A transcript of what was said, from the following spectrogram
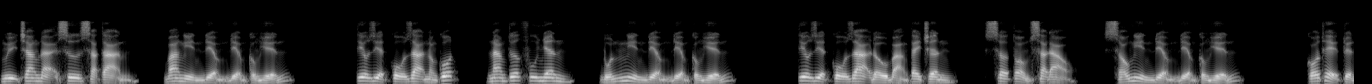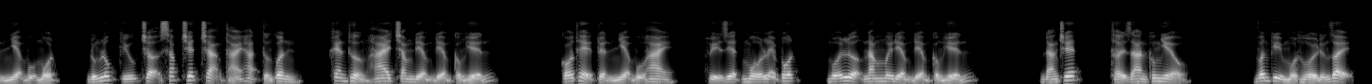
ngụy trang đại sư xạ tản, 3.000 điểm điểm cống hiến. Tiêu diệt cổ dạ nòng cốt, nam tước phu nhân, 4.000 điểm điểm cống hiến. Tiêu diệt cổ dạ đầu bảng tay chân, sơ tỏm xa đảo, 6.000 điểm điểm cống hiến. Có thể tuyển nhiệm vụ 1, đúng lúc cứu trợ sắp chết trạng thái hạt tướng quân, khen thưởng 200 điểm điểm cống hiến. Có thể tuyển nhiệm vụ 2, hủy diệt mô lệ bốt, mỗi lượng 50 điểm điểm cống hiến. Đáng chết, thời gian không nhiều. Vân Kỳ một hồi đứng dậy,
